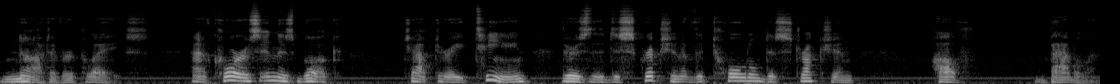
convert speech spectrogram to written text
not of her plagues. And of course, in this book, chapter 18, there's the description of the total destruction of Babylon.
